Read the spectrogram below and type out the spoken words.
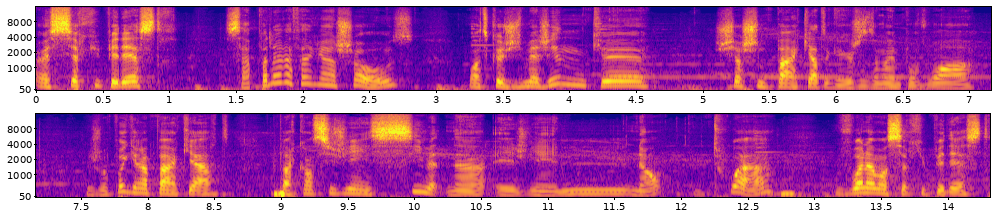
un circuit pédestre. Ça n'a pas l'air à faire grand-chose. En tout cas, j'imagine que je cherche une pancarte ou quelque chose de même pour voir. Je vois pas grand pancarte. Par contre, si je viens ici maintenant et je viens... Non. Toi, voilà mon circuit pédestre.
